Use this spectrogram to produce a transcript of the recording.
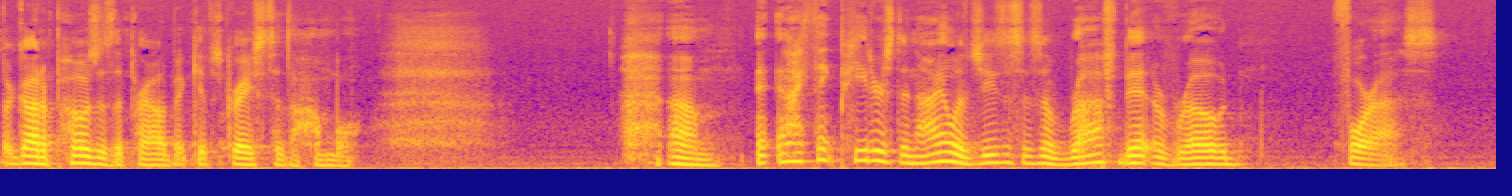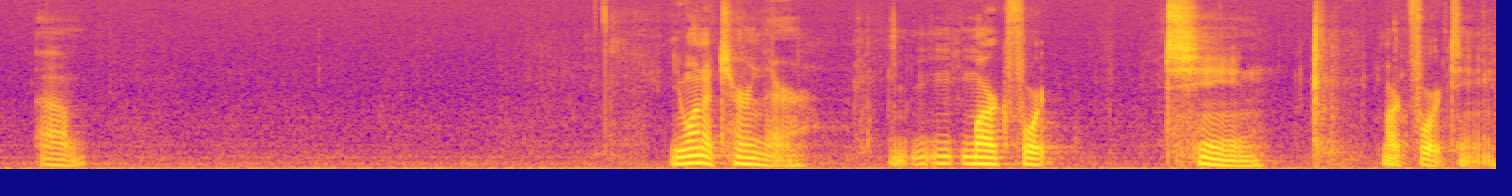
But God opposes the proud, but gives grace to the humble. Um, and, and, I think Peter's denial of Jesus is a rough bit of road for us. Um, you want to turn there. Mark 14. Mark 14.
